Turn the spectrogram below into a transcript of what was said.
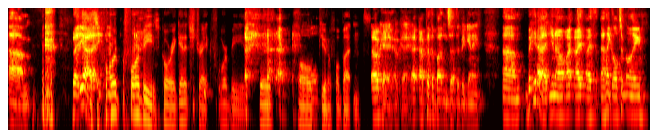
Um, but yeah, It's four four B's, Corey. Get it straight. Four B's. Big, bold, beautiful buttons. Okay, okay. I, I put the buttons at the beginning, um, but yeah, you know, I I, I, I think ultimately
